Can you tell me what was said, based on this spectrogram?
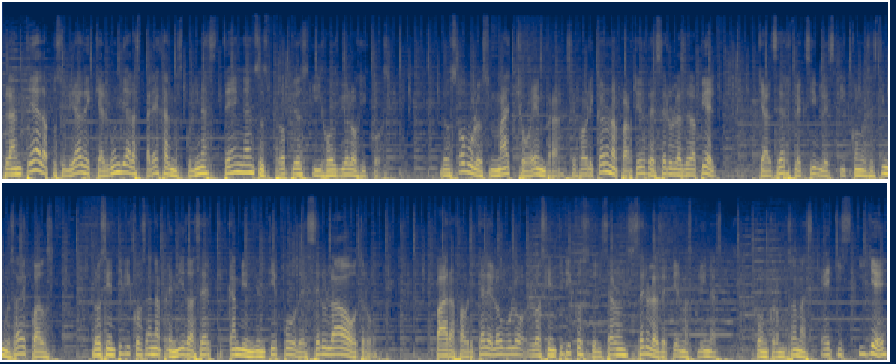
plantea la posibilidad de que algún día las parejas masculinas tengan sus propios hijos biológicos. Los óvulos macho-hembra se fabricaron a partir de células de la piel, que al ser flexibles y con los estímulos adecuados, los científicos han aprendido a hacer que cambien de un tipo de célula a otro. Para fabricar el óvulo, los científicos utilizaron células de piel masculinas con cromosomas X y Y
